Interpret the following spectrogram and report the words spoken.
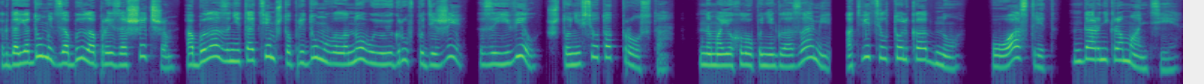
когда я думать забыла о произошедшем, а была занята тем, что придумывала новую игру в падеже, заявил, что не все так просто. На мое хлопанье глазами ответил только одно. У Астрид дар некромантии.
